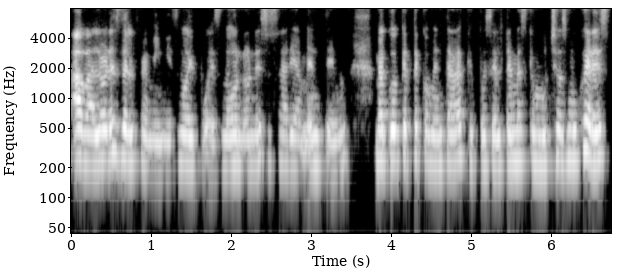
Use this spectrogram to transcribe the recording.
a valores del feminismo y pues no, no necesariamente, ¿no? Me acuerdo que te comentaba que pues el tema es que muchas mujeres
